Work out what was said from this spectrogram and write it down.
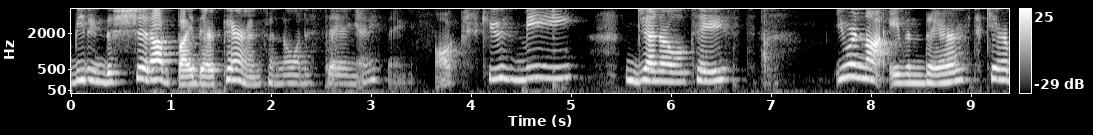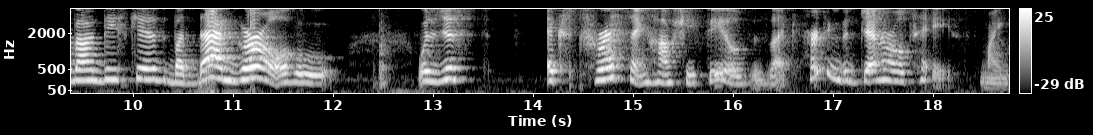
beating the shit up by their parents and no one is saying anything. Oh, excuse me, general taste. You were not even there to care about these kids, but that girl who was just expressing how she feels is like hurting the general taste. My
